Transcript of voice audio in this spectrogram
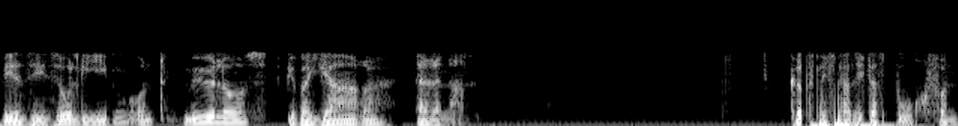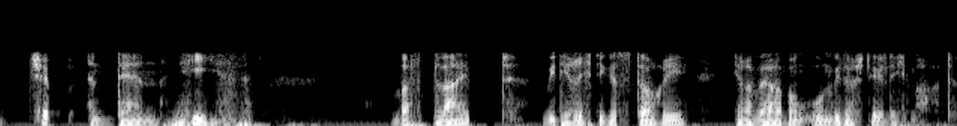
wir sie so lieben und mühelos über Jahre erinnern. Kürzlich las ich das Buch von Chip and Dan Heath. Was bleibt, wie die richtige Story ihre Werbung unwiderstehlich macht.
